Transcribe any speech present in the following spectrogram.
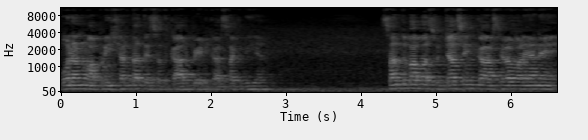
ਉਹਨਾਂ ਨੂੰ ਆਪਣੀ ਸ਼ਰਧਾ ਤੇ ਸਤਿਕਾਰ ਭੇਟ ਕਰ ਸਕਦੀ ਹੈ ਸੰਤ ਬਾਬਾ ਸੁੱਚਾ ਸਿੰਘ ਕਾਰ ਸੇਵਾ ਵਾਲਿਆਂ ਨੇ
